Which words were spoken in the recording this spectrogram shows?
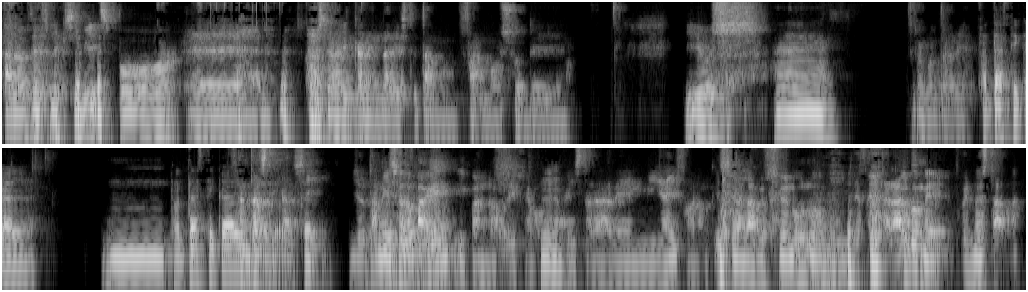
a los de Flexibits por, eh, ¿cómo se llama el calendario este tan famoso de iOS? Eh, lo encontraré. Fantastical. Mm, Fantastical. Fantastical, sí. Yo también se lo pagué y cuando dije, voy a instalar en mi iPhone, aunque sea la versión 1 y le faltará algo, me, pues no estaba.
